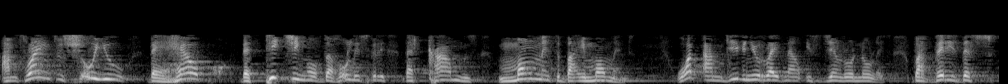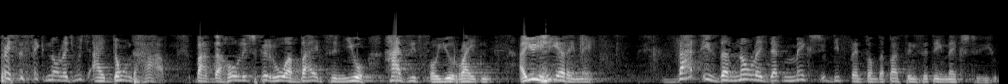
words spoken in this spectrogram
I'm trying to show you the help, the teaching of the Holy Spirit that comes moment by moment. What I'm giving you right now is general knowledge. But there is the specific knowledge which I don't have. But the Holy Spirit who abides in you has it for you right now. Are you hearing me? That is the knowledge that makes you different from the person sitting next to you.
